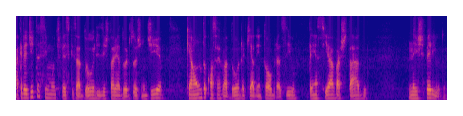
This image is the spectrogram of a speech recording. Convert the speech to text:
Acredita-se muitos pesquisadores e historiadores hoje em dia que a onda conservadora que adentrou o Brasil tenha se avastado neste período.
